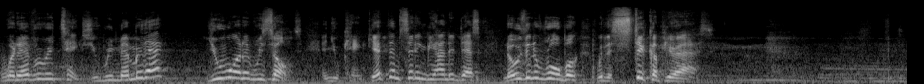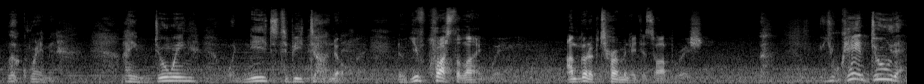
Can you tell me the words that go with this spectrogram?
Whatever it takes, you remember that? You wanted results, and you can't get them sitting behind a desk, nose in a rulebook, with a stick up your ass. Look, Raymond, I am doing what needs to be done. No, no, you've crossed the line, Wei. I'm gonna terminate this operation. You can't do that.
